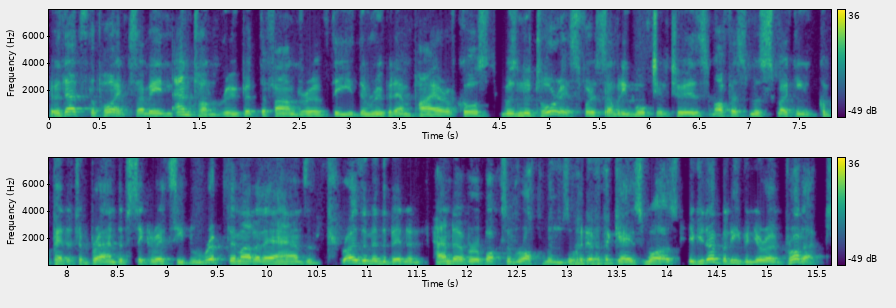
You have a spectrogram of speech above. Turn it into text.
That's the point. I mean, Anton Rupert, the founder of the, the Rupert Empire, of course, was notorious for if somebody walked into his office and was smoking a competitor brand of cigarettes, he'd rip them out of their hands and throw them in the bin and hand over a box of Rothmans or whatever the case was. If you don't believe in your own product,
